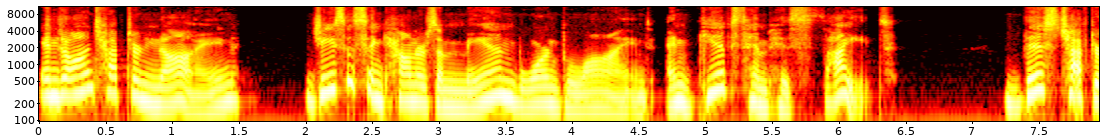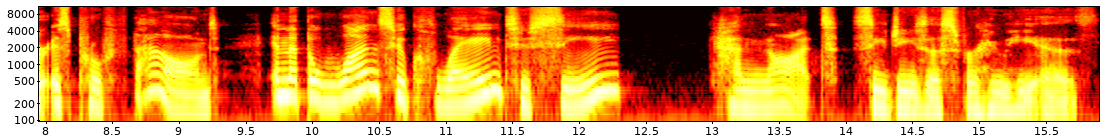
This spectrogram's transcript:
In John chapter 9, Jesus encounters a man born blind and gives him his sight. This chapter is profound in that the ones who claim to see cannot see Jesus for who he is.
